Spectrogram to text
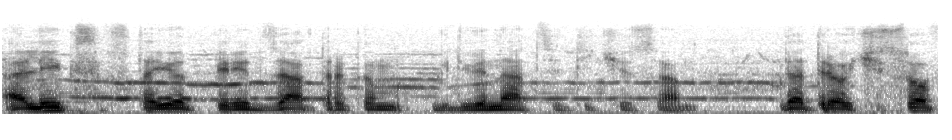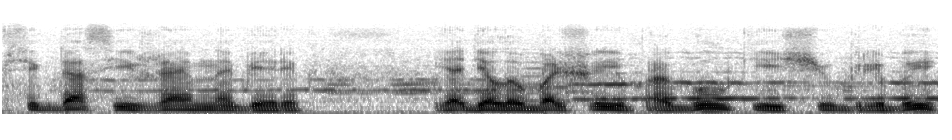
Алекс встает перед завтраком к 12 часам. До трех часов всегда съезжаем на берег. Я делаю большие прогулки, ищу грибы,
